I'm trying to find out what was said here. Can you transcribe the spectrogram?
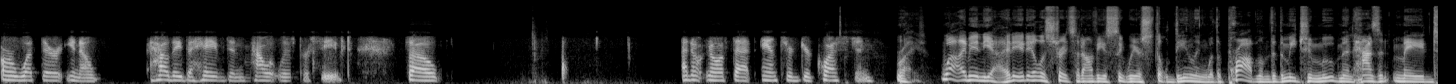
or what they're, you know, how they behaved and how it was perceived. So I don't know if that answered your question. Right. Well, I mean, yeah, it, it, illustrates that obviously we are still dealing with a problem that the Me Too movement hasn't made,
